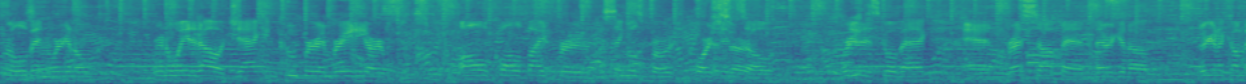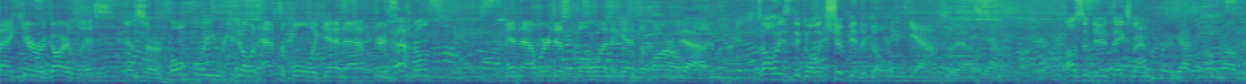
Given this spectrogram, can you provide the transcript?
for a little bit, and we're gonna we're gonna wait it out. Jack and Cooper and Brady are all qualified for the singles portion, sir. so we're gonna just go back and rest up, and they're gonna they're gonna come back here regardless. Yes, sir. Hopefully, we don't have to bowl again after singles, and that we're just bowling again tomorrow. Yeah. It's always the goal. It should be the goal. yeah, So yeah. Awesome, dude. Thanks, man. yeah, no problem.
